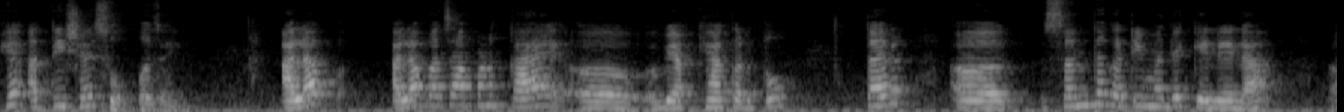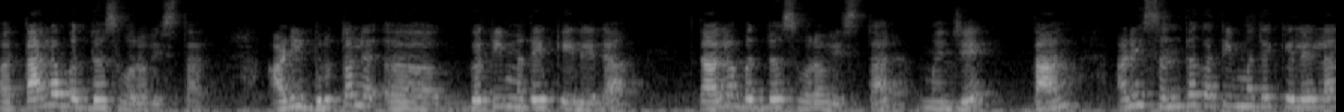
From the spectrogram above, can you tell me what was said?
हे अतिशय सोपं जाईल. आलाप आलापाचा आपण काय व्याख्या करतो? तर संत गतीमध्ये केलेला तालबद्ध तालबद्ध स्वरविस्तार आणि द्रुत गतीमध्ये केलेला तालबद्ध स्वरविस्तार म्हणजे तान आणि संत गतीमध्ये केलेला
